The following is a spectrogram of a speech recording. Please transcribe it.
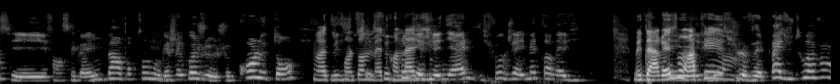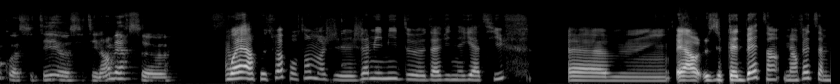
C'est enfin, c'est quand même hyper important. Donc à chaque fois, je, je prends le temps. Ouais, tu prends le temps de mettre un avis. génial, il faut que j'aille mettre un avis. Mais t'as raison. Mais- Après, je le faisais pas du tout avant, quoi. C'était euh, c'était l'inverse. euh. Ouais, alors que tu vois, pourtant, moi, j'ai jamais mis de- d'avis négatif. Euh, et alors, c'est peut-être bête, hein, mais en fait, ça me...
